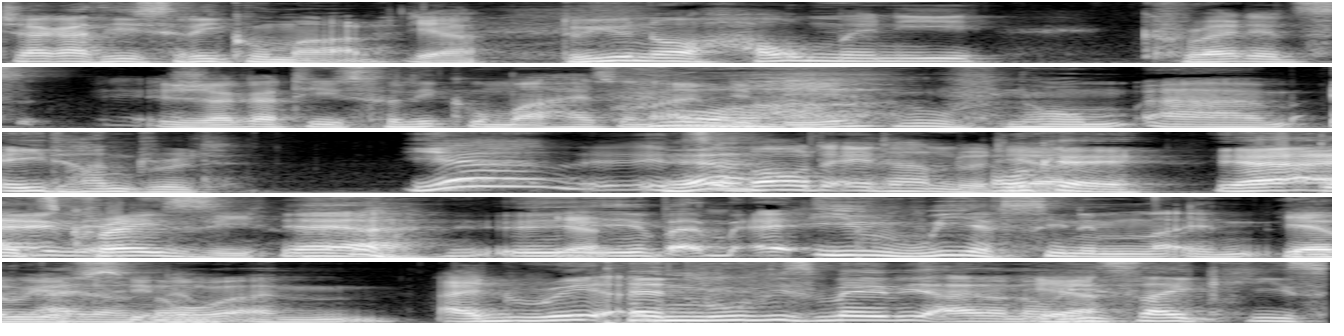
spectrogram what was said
Jagathy Sreekumar. Yeah. Do you know how many credits Jagathy Sreekumar has on IMDb? Oh, no, um, 800. Yeah, it's Yeah? about 800. yeah. Okay. Yeah. It's I- crazy. Yeah. Yeah. yeah. Even we have seen him in, Yeah, we have I don't seen know, him. Um, I re- 10 movies maybe. I don't know. Yeah. He's like, he's,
